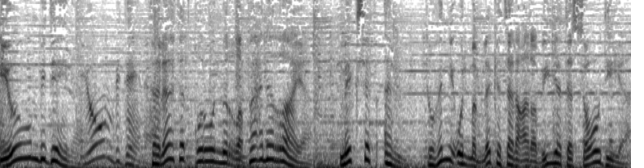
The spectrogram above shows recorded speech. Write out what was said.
يوم بدينا. يوم بدينا. ثلاثة قرون من رفعنا الراية. Mix FM تهنئ المملكة العربية السعودية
